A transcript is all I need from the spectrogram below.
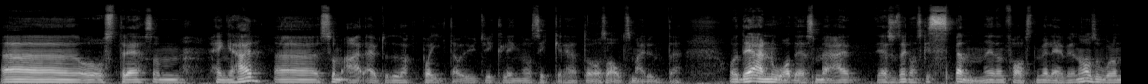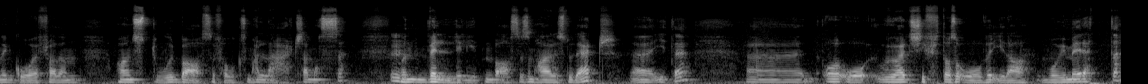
eh, og oss tre som henger her, eh, som er autodidakt på IT og utvikling og sikkerhet og alt som er rundt det. Og det er noe av det som jeg, jeg synes er ganske spennende i den fasen vi lever i nå. altså Hvordan det går fra den å ha en stor base folk som har lært seg masse, og en veldig liten base som har studert IT. Eh, og, og vi har et skifte også over i da hvor vi med rette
